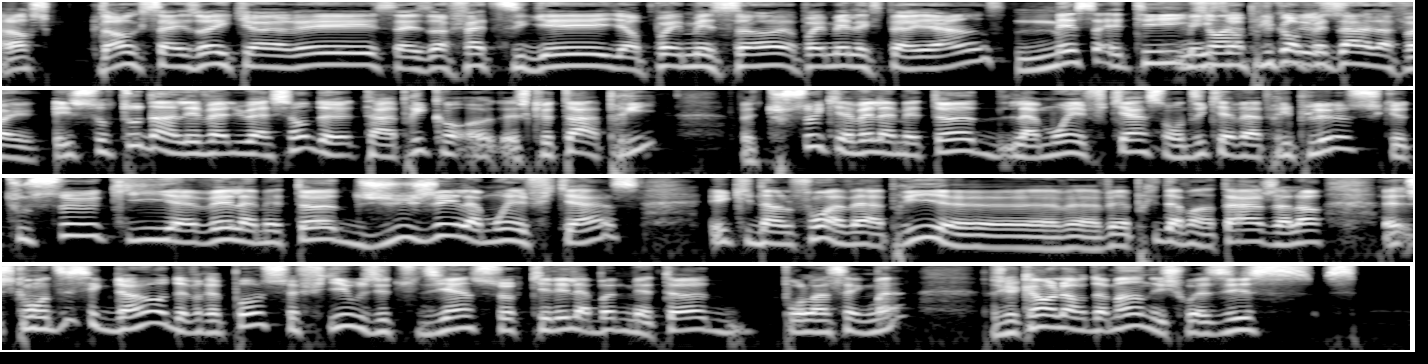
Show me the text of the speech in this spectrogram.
Alors, ce- Donc, ça les a écœurés, ça les a fatigués, ils ont pas aimé ça, ils ont pas aimé l'expérience, mais ça a été... mais ils ont sont plus compétents à la fin. Et surtout dans l'évaluation de t'as appris est-ce que tu as appris Ben, tous ceux qui avaient la méthode la moins efficace ont dit qu'ils avaient appris plus que tous ceux qui avaient la méthode jugée la moins efficace et qui dans le fond avaient appris euh, avaient, avaient appris davantage. Alors euh, ce qu'on dit c'est que d'un on devrait pas se fier aux étudiants sur quelle est la bonne méthode pour l'enseignement parce que quand on leur demande ils choisissent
